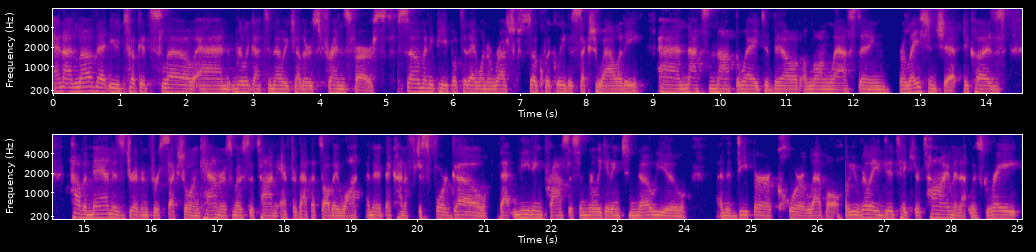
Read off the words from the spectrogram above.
And I love that you took it slow and really got to know each other as friends first. So many people today want to rush so quickly to sexuality. And that's not the way to build a long lasting relationship because how the man is driven for sexual encounters most of the time. After that, that's all they want. And they kind of just forego that meeting process and really getting to know you and the deeper core level. You really did take your time and that was great.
